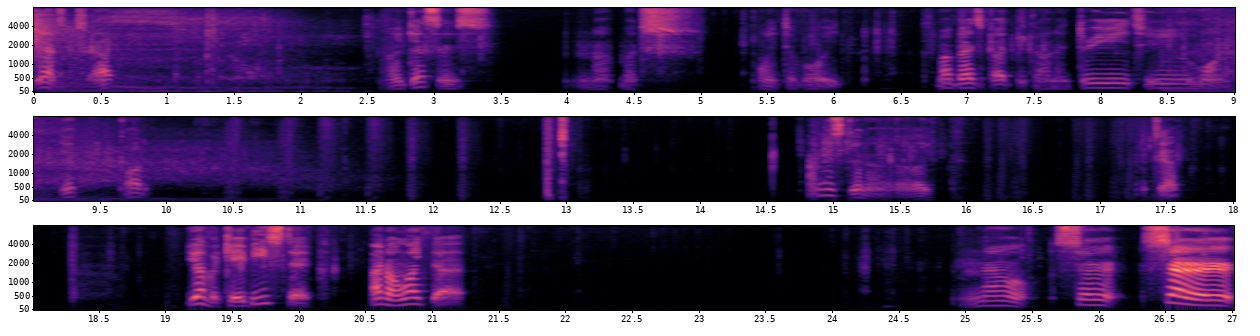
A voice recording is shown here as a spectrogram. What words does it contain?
Yeah, it's a trap. I guess there's not much point to avoid. My bed's about to be gone in three, two, one. Yep, got it. I'm just gonna, like, trap. You have a KB stick. I don't like that. No, sir, sir,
